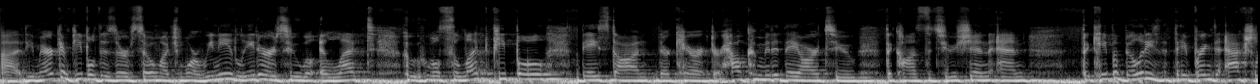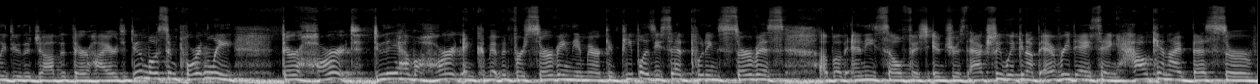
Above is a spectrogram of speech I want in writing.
Uh, the American people deserve so much more. We need leaders who will elect, who, who will select people based on their character, how committed they are to the Constitution, and the capabilities that they bring to actually do the job that they're hired to do. Most importantly, their heart. Do they have a heart and commitment for serving the American people? As you said, putting service above any selfish interest, actually waking up every day saying, how can I best serve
